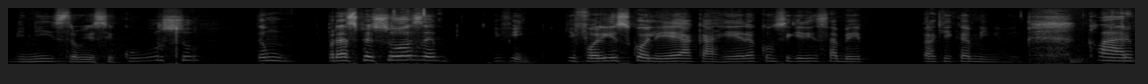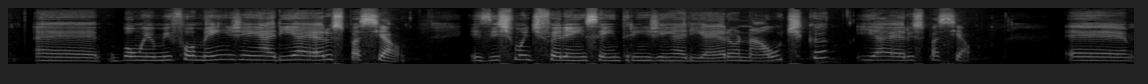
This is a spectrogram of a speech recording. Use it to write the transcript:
ministram esse curso. Então, para as pessoas, eh, enfim, que forem escolher a carreira, conseguirem saber para que caminho ir. Claro. É, bom, eu me formei em engenharia aeroespacial. Existe uma diferença entre engenharia aeronáutica e aeroespacial. É,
